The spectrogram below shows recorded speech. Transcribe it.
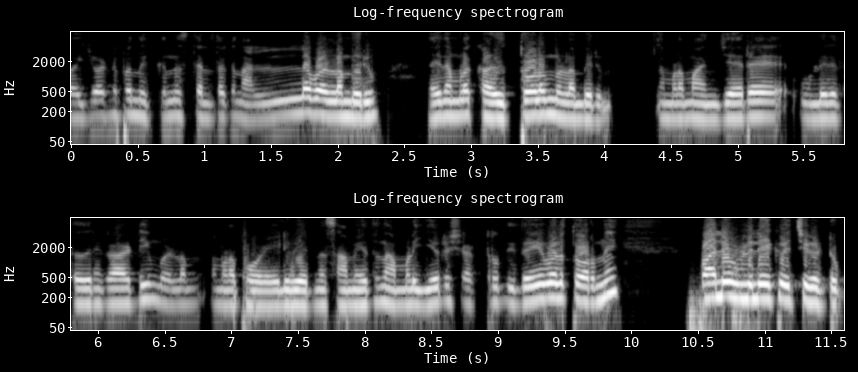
ബൈജുവാട്ടിനിപ്പം നിൽക്കുന്ന സ്ഥലത്തൊക്കെ നല്ല വെള്ളം വരും. അതായത് നമ്മളെ കഴുത്തോളം വെള്ളം വരും. നമ്മളെ മഞ്ചേരെ ഉള്ളിലെത്തതിനെക്കാട്ടിയും വെള്ളം നമ്മളെ പുഴയിൽ വരുന്ന സമയത്ത് നമ്മൾ ഈ ഒരു ഷട്ടർ ഇതേപോലെ തുറന്ന് വല ഉള്ളിലേക്ക് വെച്ച് കെട്ടും.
